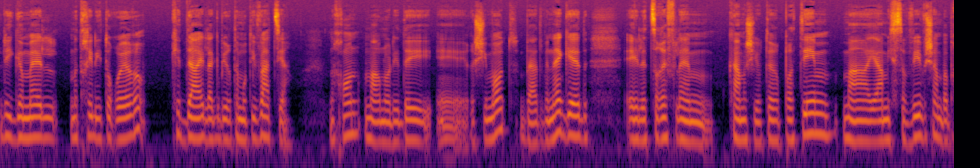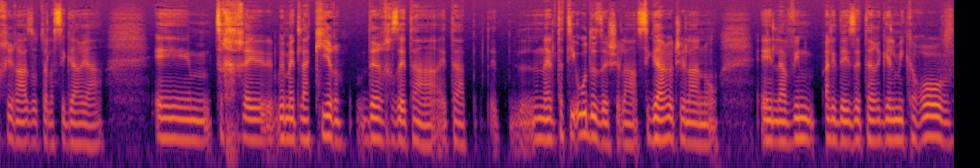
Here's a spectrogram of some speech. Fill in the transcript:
להיגמל מתחיל להתעורר, כדאי להגביר את המוטיבציה. נכון? אמרנו על ידי אה, רשימות, בעד ונגד, אה, לצרף להם כמה שיותר פרטים, מה היה מסביב שם בבחירה הזאת על הסיגריה. אה, צריך אה, באמת להכיר דרך זה את ה... את ה את, לנהל את התיעוד הזה של הסיגריות שלנו, אה, להבין על ידי זה את ההרגל מקרוב.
